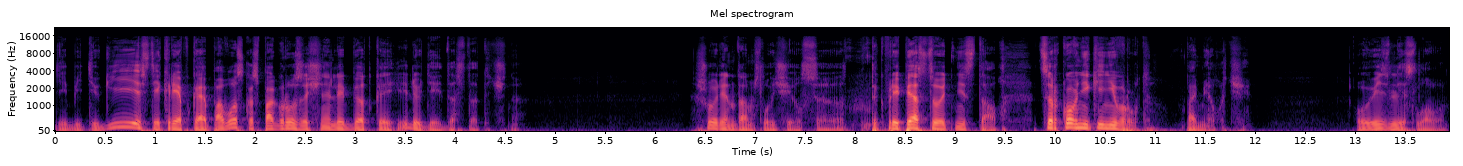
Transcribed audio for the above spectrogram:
И битюги есть, и крепкая повозка с погрузочной лебедкой, и людей достаточно. Шурин там случился. Так препятствовать не стал. Церковники не врут. По мелочи. Увезли словом.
